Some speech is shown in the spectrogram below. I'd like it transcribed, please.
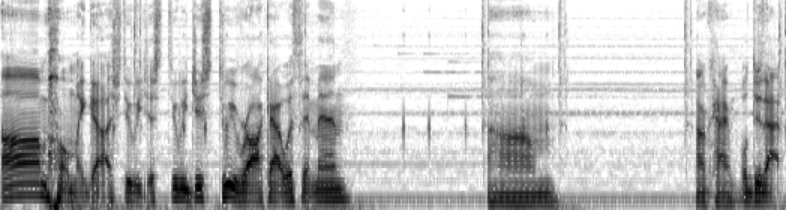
Um, oh my gosh, do we just, do we just, do we rock out with it, man? Um, okay, we'll do that.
